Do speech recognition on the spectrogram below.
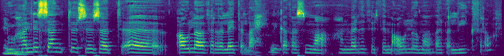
og Einmitt. hann er sendur sagt álega að ferða að leita lækninga þar sem að hann verði fyrir þeim álegum að verða líkþrár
